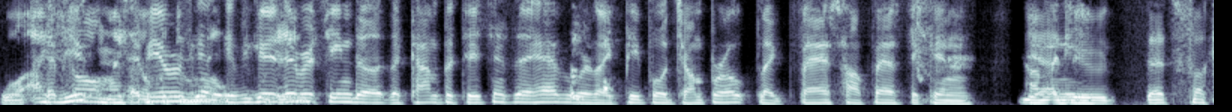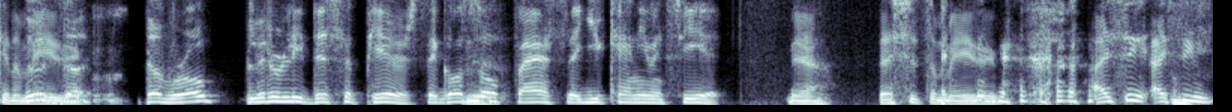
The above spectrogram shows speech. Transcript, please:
well, I Have saw you, myself have you, ever, rope. have you guys ever seen the, the competitions they have where like people jump rope like fast, how fast they can, how yeah, many dude, that's fucking Dude, amazing. the, the rope literally disappears. They go so fast that you can't even see it. Yeah. That shit's amazing. I see I see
